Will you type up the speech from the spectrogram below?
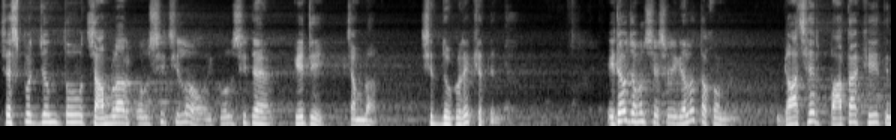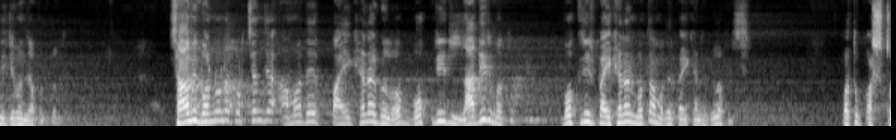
শেষ পর্যন্ত চামড়ার কলসি ছিল, ওই কলসিটা কেটে চামড়া সিদ্ধ করে খেতেন। এটাও যখন শেষ হয়ে গেল, তখন গাছের পাতা খেয়ে তিনি জীবনযাপন করলেন। সাহাবি বর্ণনা করছেন যে আমাদের পায়খানাগুলো বকরির লাদির মতো, বকরির পায়খানার মতো আমাদের পায়খানাগুলো হয়েছে। কত কষ্ট।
